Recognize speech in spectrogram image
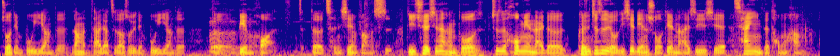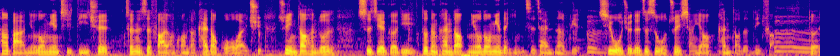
做点不一样的，让大家知道说有点不一样的的变化。的呈现方式，的确，现在很多就是后面来的，可能就是有一些连锁店呢，还是一些餐饮的同行，他们把牛肉面其实的确真的是发扬光大，开到国外去，所以你到很多世界各地都能看到牛肉面的影子在那边。嗯其实我觉得这是我最想要看到的地方。嗯，对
